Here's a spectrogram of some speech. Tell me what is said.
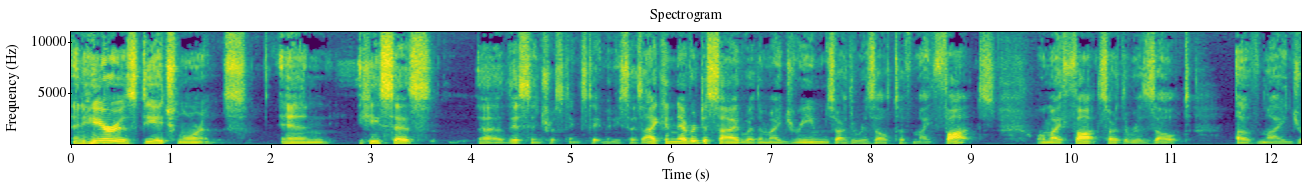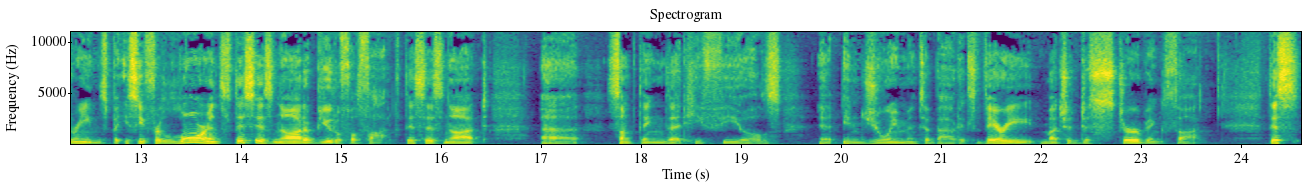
And here is D.H. Lawrence, and he says uh, this interesting statement. He says, I can never decide whether my dreams are the result of my thoughts or my thoughts are the result of my dreams. But you see, for Lawrence, this is not a beautiful thought. This is not uh, something that he feels Uh, enjoyment about. It's very much a disturbing thought. This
